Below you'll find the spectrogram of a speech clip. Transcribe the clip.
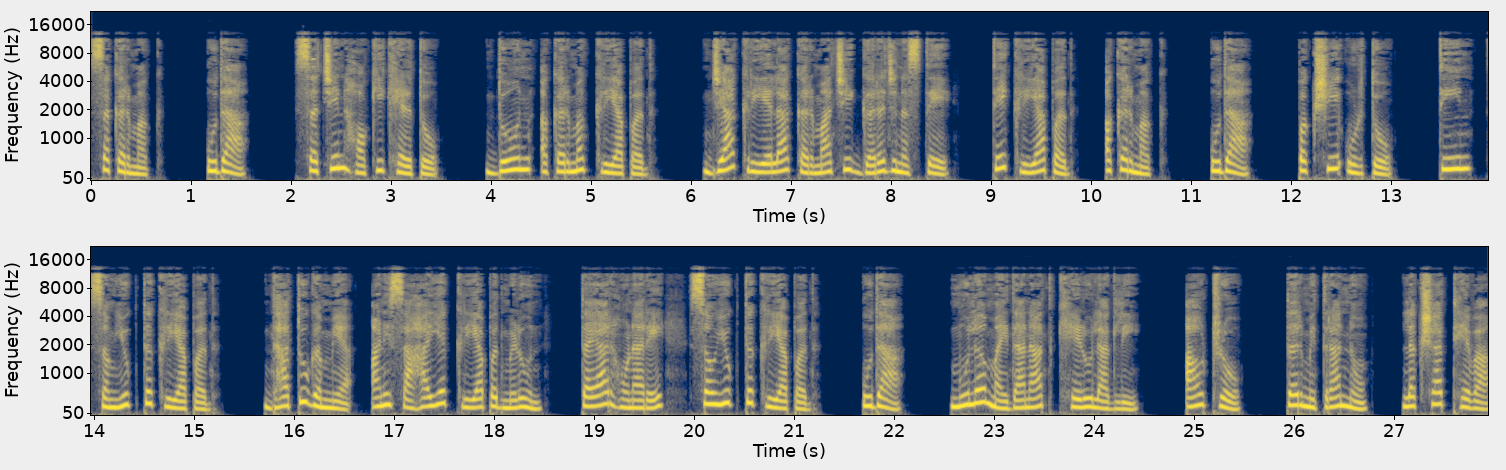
सकर्मक. उदा सचिन हॉकी खेळतो. दोन अकर्मक क्रियापद. ज्या क्रियेला कर्माची गरज नसते ते क्रियापद अकर्मक. उदा पक्षी उडतो. तीन संयुक्त क्रियापद. धातुगम्य आणि सहाय्यक क्रियापद मिळून तयार होणारे संयुक्त क्रियापद. उदा मुलं मैदानात खेळू लागली. आउट्रो. तर मित्रांनो लक्षात ठेवा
